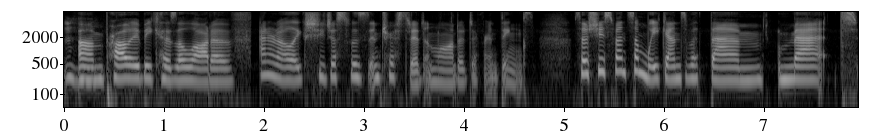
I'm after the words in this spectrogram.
Mhm. um, probably because a lot of, I don't know, like she just was interested in a lot of different things. So she spent some weekends with them, met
